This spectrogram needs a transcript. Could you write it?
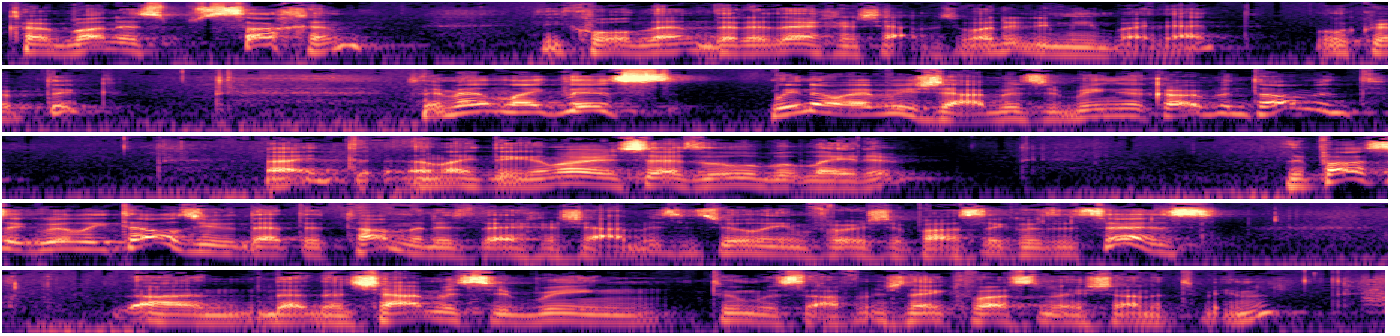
karbanis Psachim, he called them, that are Derech Shabbos. What did he mean by that? A little cryptic. So he meant like this. We know every Shabbos you bring a karban tamid. Right? And like the Gemara says a little bit later, the Pasuk really tells you that the tamid is Derech Shabbos. It's really in first Pasuk because it says uh, that on Shabbos you bring two musafim, shnei kvasim neishana tmimim.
